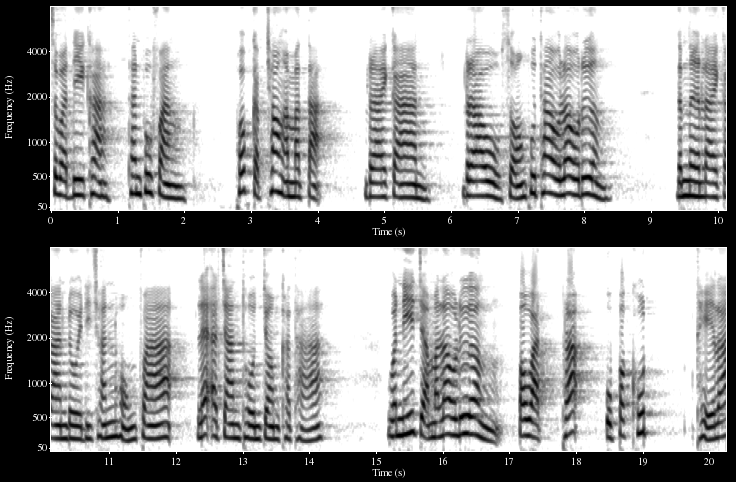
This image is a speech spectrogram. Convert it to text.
สวัสดีค่ะ ท่านผู้ฟัง พบกับช่องอมตะ รายการ เราสองผู้เท่าเล่าเรื่องดำเนินรายการโดยดิฉันหงฟ้า และอาจารย์โทนจอมคาถา วันนี้จะมาเล่าเรื่อง ประวัติพระอุปคุตเถระ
